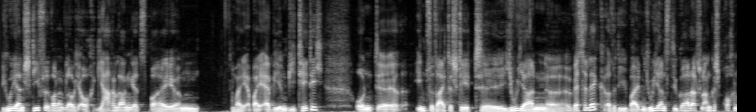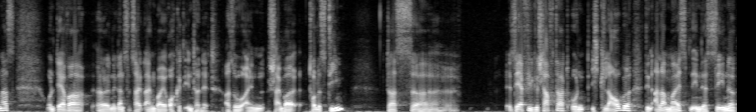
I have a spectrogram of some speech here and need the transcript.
Julian Stiefel war dann, glaube ich, auch jahrelang jetzt bei, ähm, bei, bei Airbnb tätig. Und äh, ihm zur Seite steht äh, Julian äh, Wesselek, also die beiden Julians, die du gerade schon angesprochen hast. Und der war äh, eine ganze Zeit lang bei Rocket Internet. Also ein scheinbar tolles Team, das äh, sehr viel geschafft hat und ich glaube, den allermeisten in der Szene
